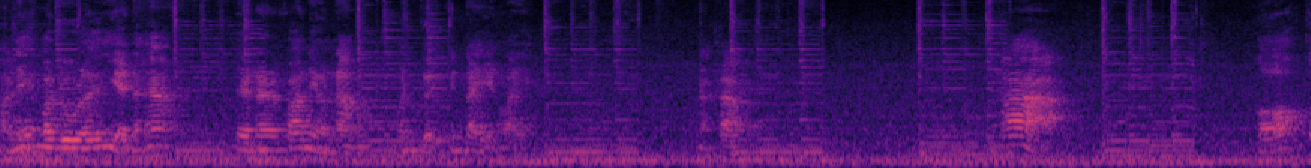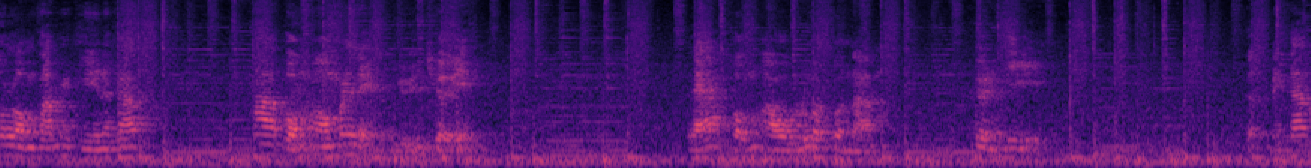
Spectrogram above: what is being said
อันนี้มาดูรายละเอียดนะฮะแรงดันไฟฟ้าเหนี่ยวนำมันเกิดขึ้นได้อย่างไรนะครับ ถ้า ขอทดลองซ้ำอีกทีนะครับ ถ้าผมเอาแม่เหล็กอยู่เฉย และผมเอาลวดตัวนำเคลื่อนที่เกิดไหมครับ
